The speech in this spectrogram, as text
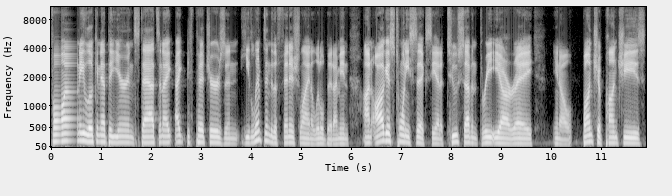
funny looking at the urine stats, and I I pictures, and he limped into the finish line a little bit. I mean, on August 26th, he had a 2.73 ERA, you know, bunch of punchies.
